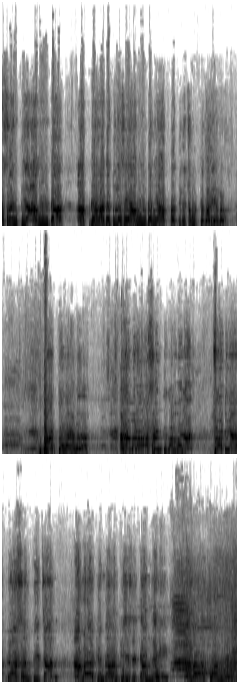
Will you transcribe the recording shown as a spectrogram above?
অশান্তির আগুনটা আপনি হাতে তুলে সেই আগুনটা নিয়ে আপনার দিকে ছুটতে পারি আমরা। বাধ্য হয় আমরা। আমরা অশান্তি করব না। যদি আপনি অশান্তি চান, আমরা কিন্তু হাম কিসি কাম নেই আমরা কম নেই।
